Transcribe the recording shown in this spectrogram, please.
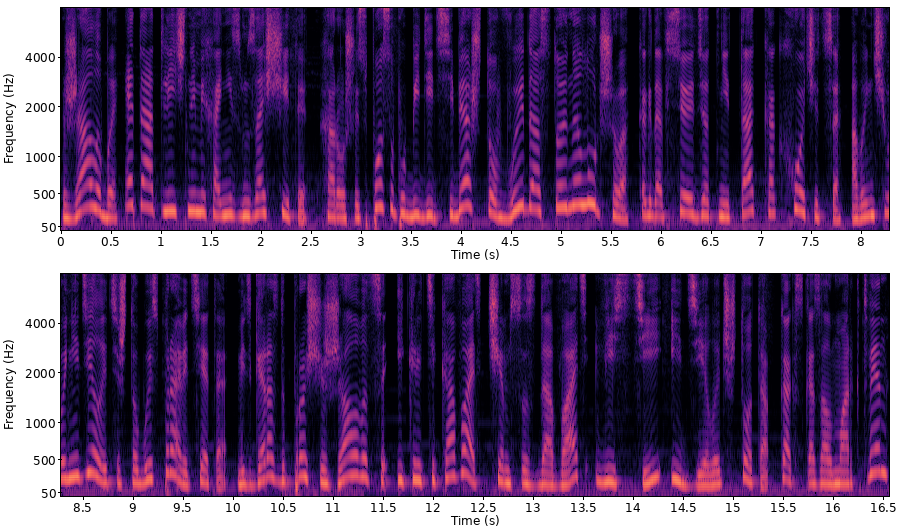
Жалобы – это отличный механизм защиты, хороший способ убедить себя, что вы достойны лучшего, когда все идет не так, как хочется, а вы ничего не делаете, чтобы исправить это. Ведь гораздо проще жаловаться и критиковать, чем создавать, вести и делать что-то. Как сказал Марк Твен,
